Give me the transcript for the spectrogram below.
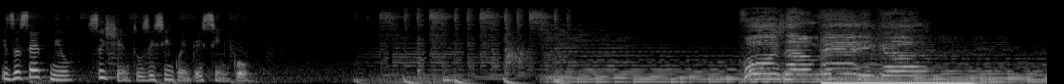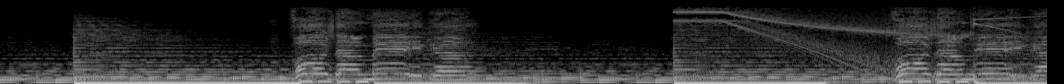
e 17.655. Voz da América. Voz da América. voz da amiga.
